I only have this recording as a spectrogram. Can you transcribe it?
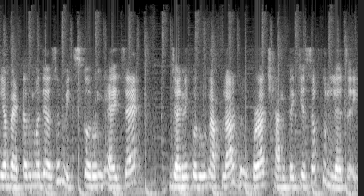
या बॅटरमध्ये असं मिक्स करून घ्यायचं आहे जेणेकरून आपला ढोकळा छानपैकी असं फुलल्या जाईल.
